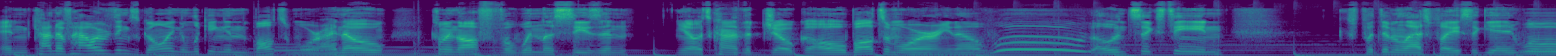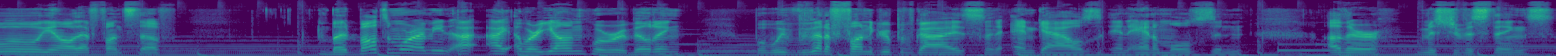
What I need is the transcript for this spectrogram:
and kind of how everything's going and looking in baltimore. I know coming off of a winless season you know it's kind of the joke oh baltimore you know woo 0 16 put them in last place again. Whoa, whoa, whoa, you know all that fun stuff. But Baltimore, I mean, I, I, we're young, we're rebuilding, but we've, we've got a fun group of guys and, and gals and animals and other mischievous things.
